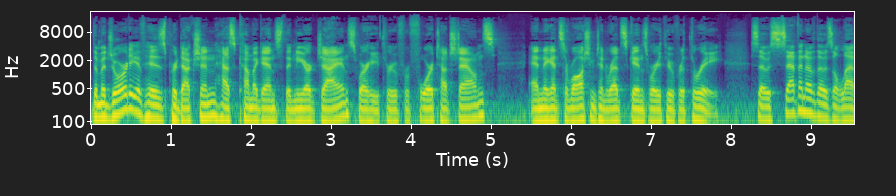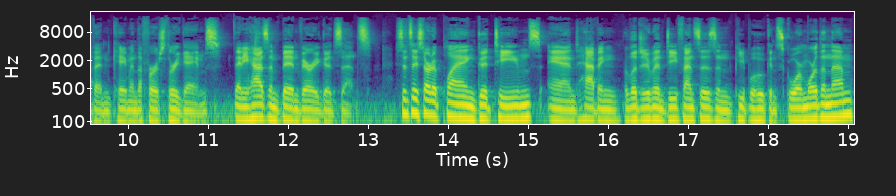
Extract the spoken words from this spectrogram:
The majority of his production has come against the New York Giants, where he threw for four touchdowns and against the Washington Redskins, where he threw for three. So seven of those 11 came in the first three games, and he hasn't been very good since. Since they started playing good teams and having legitimate defenses and people who can score more than them,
